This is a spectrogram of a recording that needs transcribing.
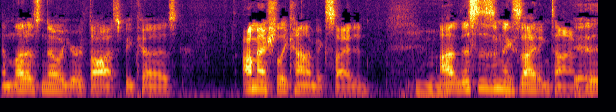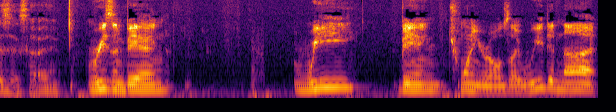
and let us know your thoughts because I'm actually kind of excited. Mhm. Uh, this is an exciting time. it is exciting. Reason being, we being 20 year olds, like, we did not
